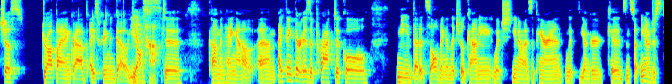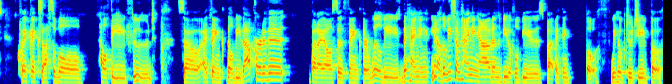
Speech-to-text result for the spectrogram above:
just drop by and grab ice cream and go. You yes. don't have to come and hang out. Um, I think there is a practical need that it's solving in Litchfield County, which, you know, as a parent with younger kids and stuff, you know, just quick, accessible, healthy food. So I think there'll be that part of it. But I also think there will be the hanging, you know, there'll be some hanging out and the beautiful views, but I think both. We hope to achieve both.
